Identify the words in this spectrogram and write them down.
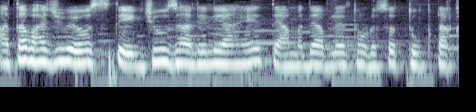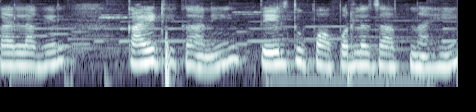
आता भाजी व्यवस्थित एकजीव झालेली आहे त्यामध्ये आपल्याला थोडंसं तूप टाकायला लागेल. काही ठिकाणी तेल तूप वापरलं जात नाही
